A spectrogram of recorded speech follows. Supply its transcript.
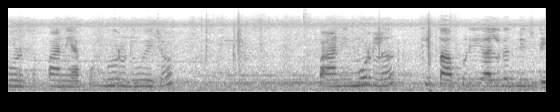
थोडंसं पाणी आपण मुरू धुवायचो पाणी मुरलं की पापडी अलगद निघते.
